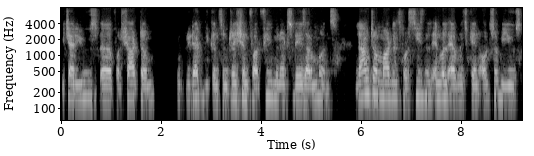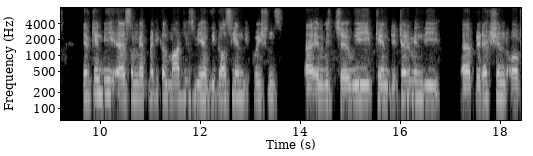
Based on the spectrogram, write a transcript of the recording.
which are used uh, for short term to predict the concentration for few minutes, days, or months. Long-term models for seasonal annual average can also be used. There can be uh, some mathematical models. We have the Gaussian equations uh, in which uh, we can determine the prediction of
